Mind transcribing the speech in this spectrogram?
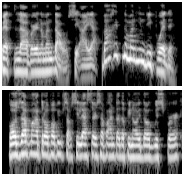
pet lover naman daw si Aya. Bakit naman hindi pwede? Pause up mga tropa pips ako si Lester sa Fanta The Pinoy Dog Whisperer,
